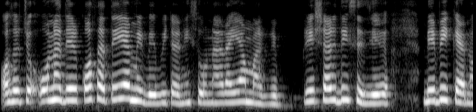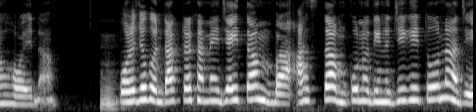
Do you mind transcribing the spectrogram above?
অথচ ওনাদের কথাতেই আমি বেবিটা নিছি, ওনারাই আমার প্রেশার দিছে যে বেবি কেন হয় না। পরে যখন ডাক্তারখানায় যাইতাম বা আসতাম কোনো দিনও জিগিত না যে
